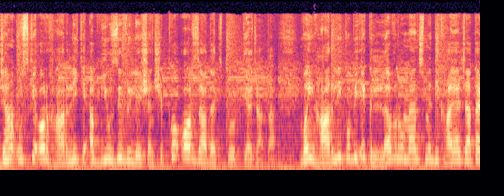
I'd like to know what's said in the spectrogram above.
जहाँ उसके और हार्ली के अब्यूजिव रिलेशनशिप को और ज़्यादा एक्सप्लोर किया जाता। वहीं हार्ली को भी एक लव रोमांस में दिखाया जाता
